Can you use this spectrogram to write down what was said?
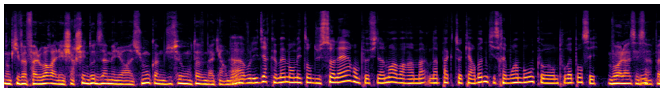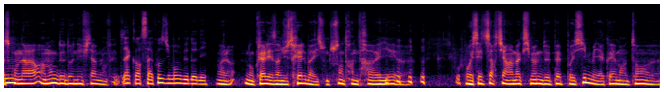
Donc il va falloir aller chercher d'autres améliorations comme du second œuvre bas carbone. Ah, vous voulez dire que même en mettant du solaire, on peut finalement avoir un, impact carbone qui serait moins bon qu'on pourrait penser. Voilà, c'est ça, parce mmh. qu'on a un manque de données fiables en fait. D'accord, c'est à cause du manque de données. Voilà, donc là les industriels, bah, ils sont tous en train de travailler euh, pour essayer de sortir un maximum de PEP possible, mais il y a quand même un temps, euh,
